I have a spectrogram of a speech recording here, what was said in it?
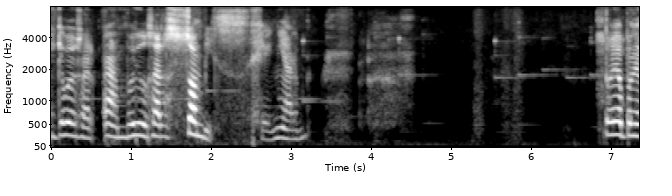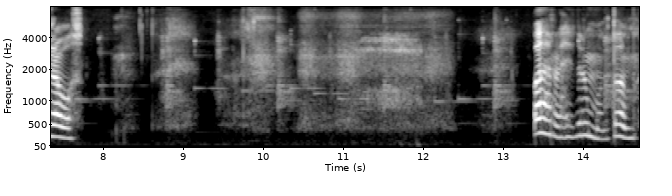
¿Y qué voy a usar? Ah, voy a usar zombies. Genial. Te voy a poner a vos. Vas a resistir un montón.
